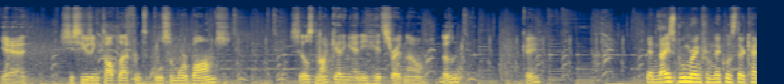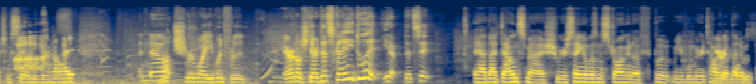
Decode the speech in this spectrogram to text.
Yeah, she's using top platform to pull some more bombs. Saile's not getting any hits right now. Doesn't... Okay. Yeah, nice boomerang from Niklas there, catching Saile moving high. And now, Not sure why he went for the air dodge there. That's gonna do it. Yep, that's it. yeah, that down smash. We were saying it wasn't strong enough, but we, when we were talking There about it that, it was,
